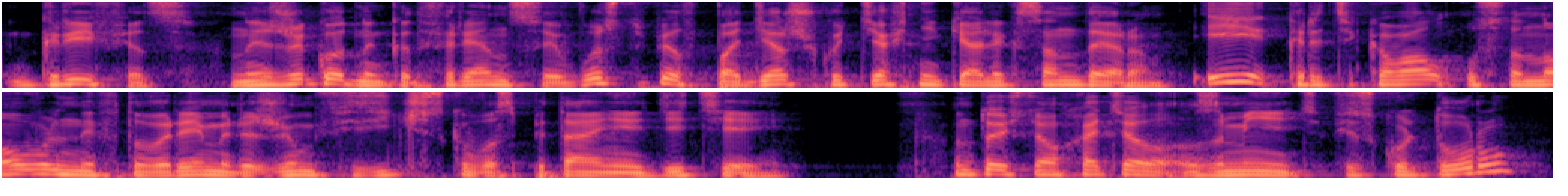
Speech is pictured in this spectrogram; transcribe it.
Гриффитс на ежегодной конференции выступил в поддержку техники Александера и критиковал установленный в то время режим физического воспитания детей. Ну, то есть он хотел заменить физкультуру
